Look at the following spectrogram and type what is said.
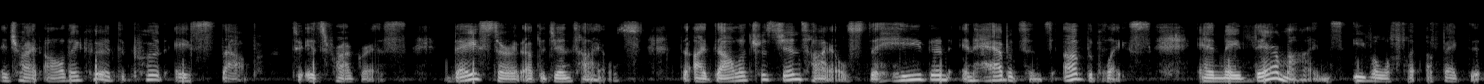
and tried all they could to put a stop to its progress. They stirred up the Gentiles, the idolatrous Gentiles, the heathen inhabitants of the place, and made their minds evil affected.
